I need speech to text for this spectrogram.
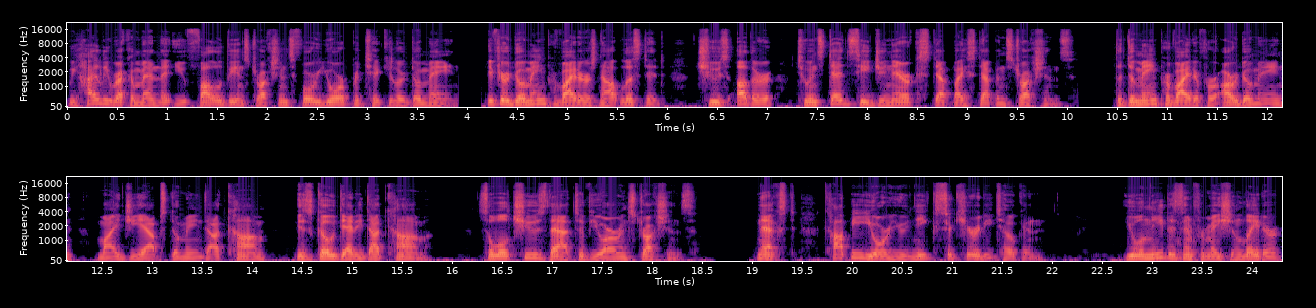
We highly recommend that you follow the instructions for your particular domain. If your domain provider is not listed, choose Other to instead see generic step-by-step instructions. The domain provider for our domain, mygAppsDomain.com, is GoDaddy.com, so we'll choose that to view our instructions. Next, copy your unique security token. You will need this information later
